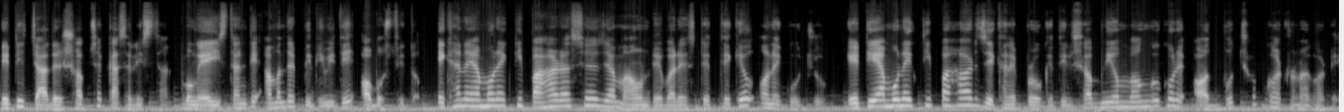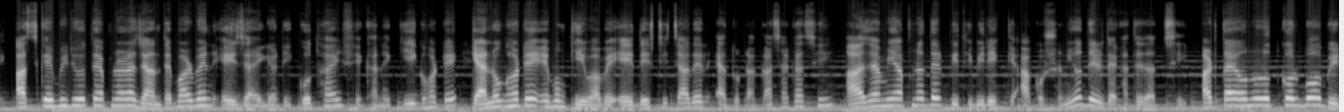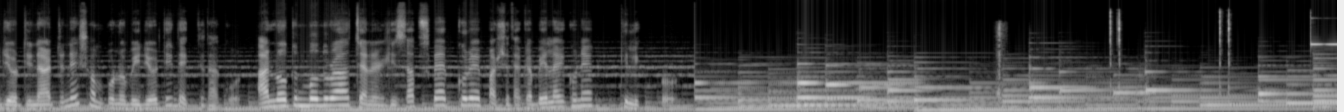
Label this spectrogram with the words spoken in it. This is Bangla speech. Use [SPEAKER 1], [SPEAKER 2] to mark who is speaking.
[SPEAKER 1] এটি চাঁদের সবচেয়ে কাছের স্থান এবং এই স্থানটি আমাদের পৃথিবীতে অবস্থিত। এখানে এমন একটি পাহাড় আছে যা মাউন্ট এভারেস্টের থেকেও অনেক উঁচু। এটি এমন একটি পাহাড় যেখানে প্রকৃতির সব নিয়ম ভঙ্গ করে অদ্ভুত সব ঘটনা ঘটে। আজকের ভিডিওতে আপনারা জানতে পারবেন এই জায়গাটি কোথায়, সেখানে কি ঘটে, কেন ঘটে এবং কীভাবে এই দেশটি চাঁদের এতটা কাছাকাছি। আজ আমি আপনাদের পৃথিবীর একটি আকর্ষণীয় দেশ দেখাতে যাচ্ছি। আর তাই অনুরোধ করব ভিডিওটি না টেনে সম্পূর্ণ ভিডিওটি দেখতে থাকুন। আর নতুন বন্ধুরা চ্যানেলটি সাবস্ক্রাইব করে পাশে থাকা বেল আইকনে ক্লিক করুন।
